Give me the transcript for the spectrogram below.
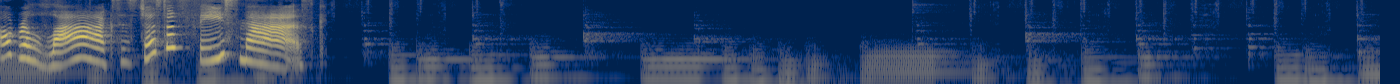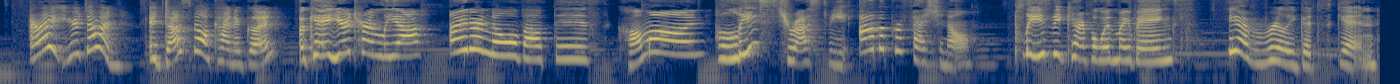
Oh, relax. It's just a face mask. Alright, you're done. It does smell kind of good. Okay, your turn, Lia. I don't know about this. Come on. Please trust me. I'm a professional. Please be careful with my bangs. You have really good skin.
